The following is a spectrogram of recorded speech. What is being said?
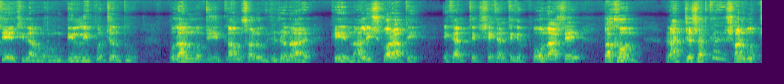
চেয়েছিলাম এবং দিল্লি পর্যন্ত প্রধানমন্ত্রী গ্রাম সড়ক যোজনাকে নালিশ করাতে এখান থেকে, সেখান থেকে ফোন আসে। তখন রাজ্য সরকারের সর্বোচ্চ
